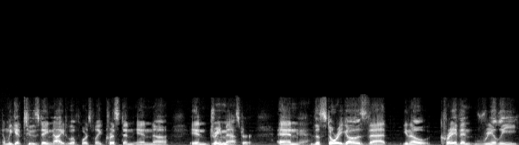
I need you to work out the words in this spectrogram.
and we get Tuesday Knight, who of course played Kristen in uh, in Dream Master. And Yeah. the story goes that you know Craven really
